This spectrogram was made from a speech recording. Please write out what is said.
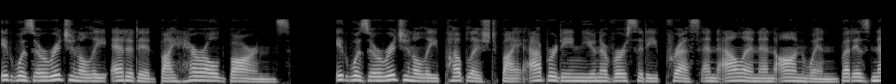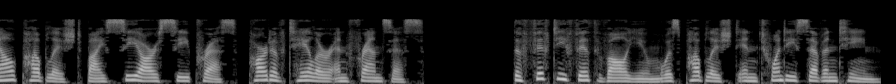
It was originally edited by Harold Barnes. It was originally published by Aberdeen University Press and Allen and Unwin but is now published by CRC Press, part of Taylor and Francis. The 55th volume was published in 2017.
